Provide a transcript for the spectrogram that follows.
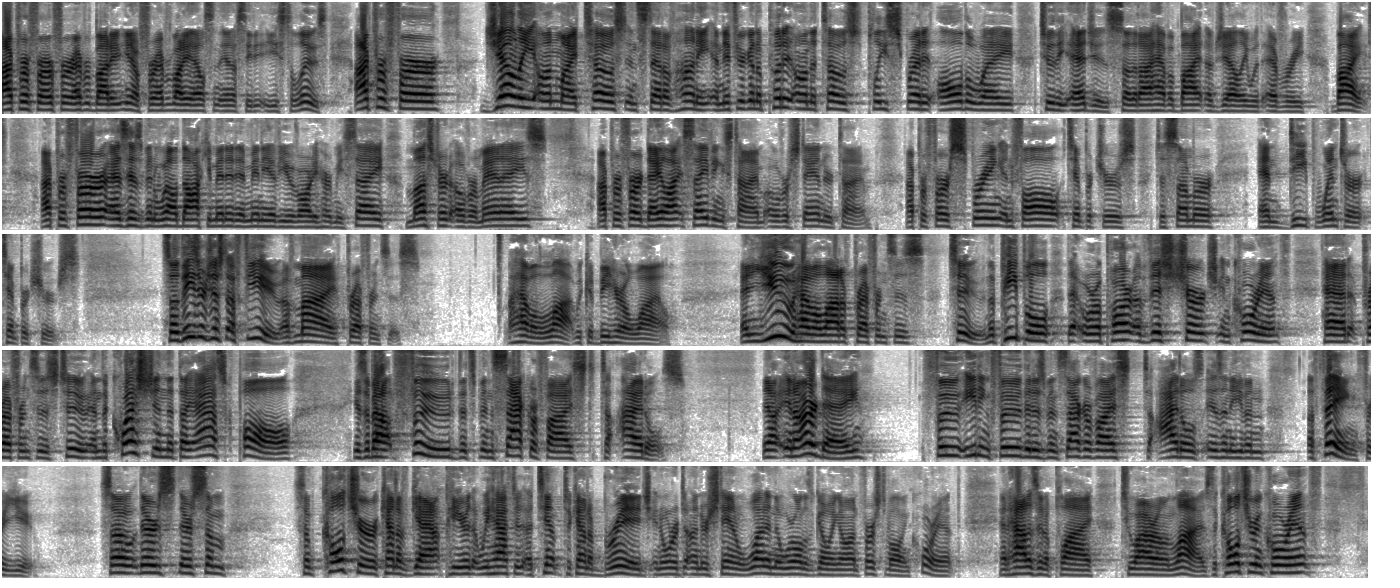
I prefer for everybody, you know, for everybody else in the NFC East to lose. I prefer jelly on my toast instead of honey, and if you're going to put it on the toast, please spread it all the way to the edges so that I have a bite of jelly with every bite. I prefer, as has been well documented, and many of you have already heard me say, mustard over mayonnaise. I prefer daylight savings time over standard time. I prefer spring and fall temperatures to summer and deep winter temperatures. So these are just a few of my preferences. I have a lot. We could be here a while. And you have a lot of preferences too. And the people that were a part of this church in Corinth had preferences too. And the question that they ask Paul is about food that's been sacrificed to idols. Now, in our day, food, eating food that has been sacrificed to idols isn't even a thing for you. So there's, there's some, some culture kind of gap here that we have to attempt to kind of bridge in order to understand what in the world is going on, first of all, in Corinth, and how does it apply to our own lives. The culture in Corinth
